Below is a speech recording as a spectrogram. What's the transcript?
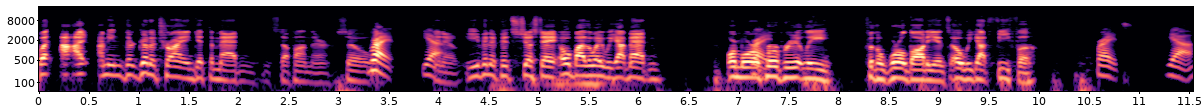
but I, I mean, they're gonna try and get the Maddens and stuff on there. So right. Yeah. You know, even if it's just a, oh, by the way, we got Madden, or more Right. appropriately for the world audience, oh, we got FIFA. Right. Yeah.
